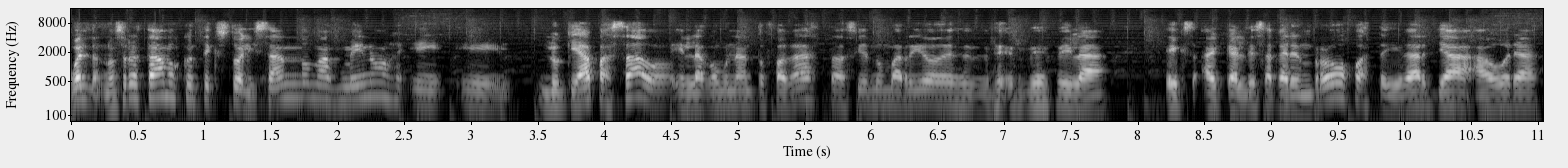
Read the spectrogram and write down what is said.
Bueno, nosotros estábamos contextualizando más o menos eh, eh, lo que ha pasado en la comuna de Antofagasta, haciendo un barrido desde, la ex alcaldesa Karen Rojo hasta llegar ya ahora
